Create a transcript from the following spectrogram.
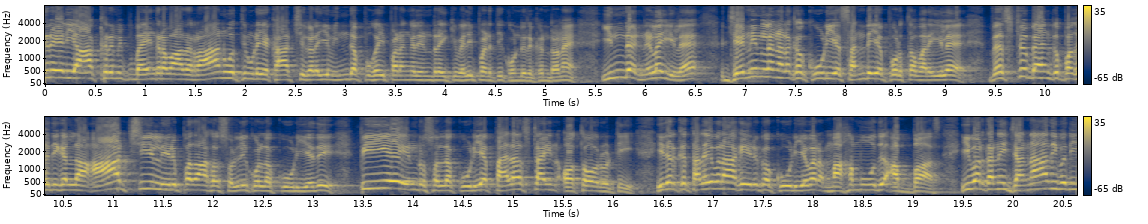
இஸ்ரேலிய ஆக்கிரமிப்பு பயங்கரவாத இராணுவத்தினுடைய காட்சிகளையும் இந்த புகைப்படங்கள் இன்றைக்கு வெளிப்படுத்தி கொண்டிருக்கின்றன. இந்த நிலையில ஜெனின்ல நடக்கக்கூடிய சண்டையை பொறுத்த வரையில் வெஸ்ட் பேங்க் பகுதிகளில் ஆட்சியில் இருப்பதாக சொல்லிக் கொள்ளக்கூடியது பிஏ என்று சொல்லக்கூடிய பலஸ்டைன் அத்தாரிட்டி இதற்கு தலைவராக இருக்கக்கூடியவர் மஹமூது அப்பாஸ். இவர் தன்னை ஜனாதிபதி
